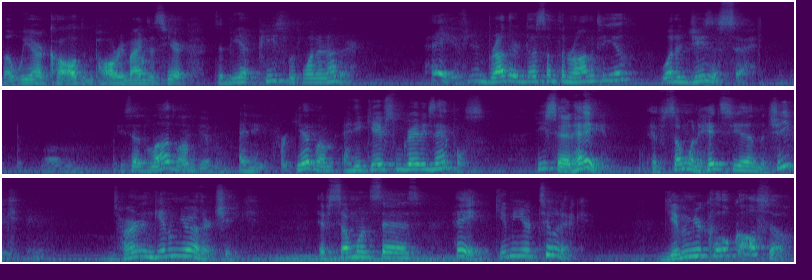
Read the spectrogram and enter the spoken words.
But we are called, and Paul reminds us here, to be at peace with one another. Hey, if your brother does something wrong to you, what did Jesus say? He said, Love him, forgive him. and he, forgive him, and he gave some great examples. He said, Hey, if someone hits you in the cheek, turn and give him your other cheek. If someone says, Hey, give me your tunic, give him your cloak also.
